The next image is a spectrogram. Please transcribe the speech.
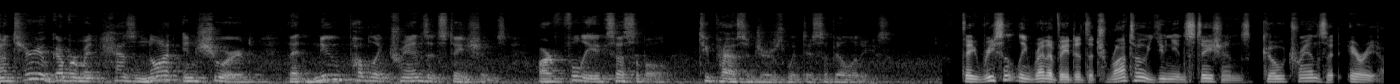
Ontario government has not ensured that new public transit stations are fully accessible to passengers with disabilities. They recently renovated the Toronto Union Station's GO Transit area.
